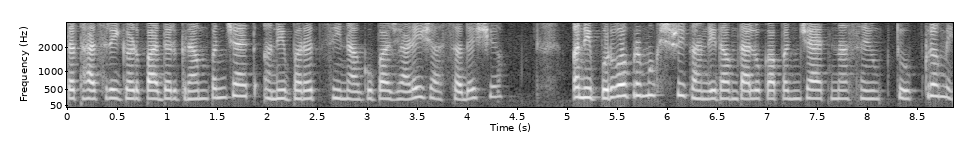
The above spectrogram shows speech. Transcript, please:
તથા શ્રી ગડપાદર ગ્રામ પંચાયત અને ભરતસિંહ નાગુબા જાડેજા સદસ્ય અને પૂર્વ પ્રમુખ શ્રી ગાંધીધામ તાલુકા પંચાયતના સંયુક્ત ઉપક્રમે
